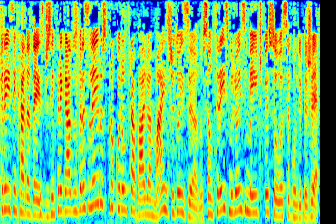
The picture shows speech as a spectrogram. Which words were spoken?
Três em cada dez desempregados brasileiros procuram trabalho há mais de dois anos. São 3 milhões e meio de pessoas, segundo o IBGE.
